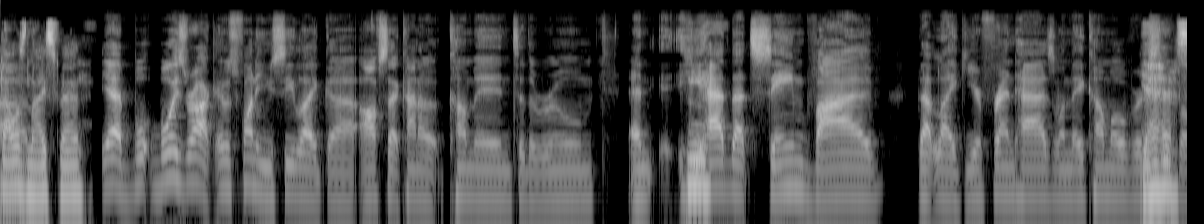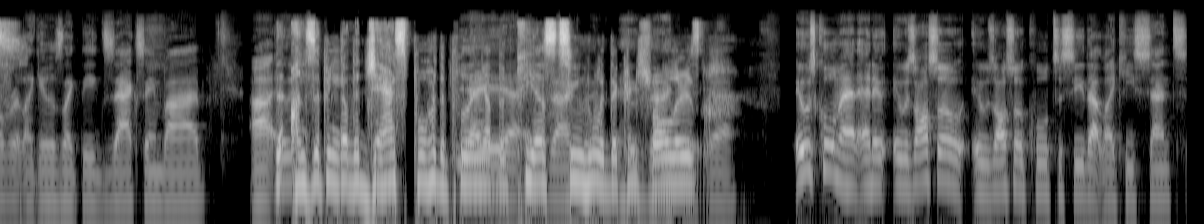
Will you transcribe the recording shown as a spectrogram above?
that was uh, nice, man. Yeah, Bo- Boys Rock. It was funny. You see, like uh, Offset kind of come into the room, and he mm. had that same vibe that like your friend has when they come over to sleep over. Like it was like the exact same vibe. Uh, the was, unzipping of the JanSport, the pulling yeah, yeah, up the yeah, PS2 exactly. with the controllers. Exactly, yeah. It was cool, man, and it, it was also it was also cool to see that like he sent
